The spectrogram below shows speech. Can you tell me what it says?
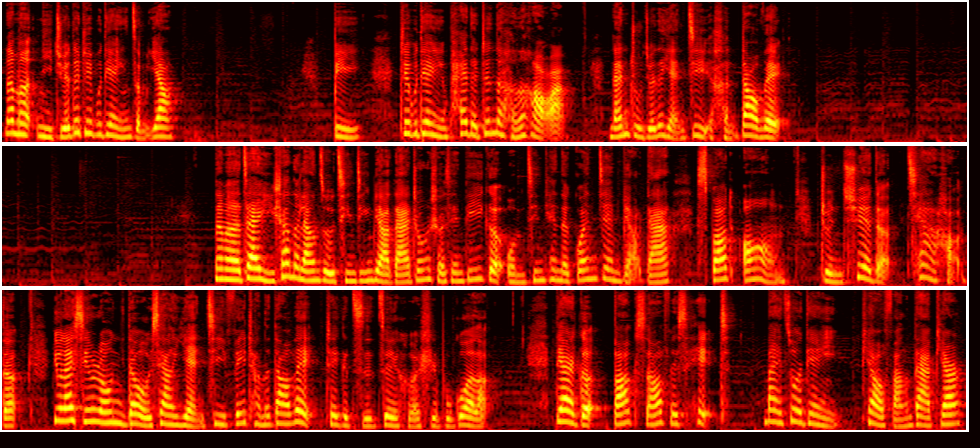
那么你觉得这部电影怎么样？B. 这部电影拍的真的很好啊，男主角的演技很到位。那么，在以上的两组情景表达中，首先第一个，我们今天的关键表达 “spot on”，准确的、恰好的，用来形容你的偶像演技非常的到位，这个词最合适不过了。第二个，“box office hit”，卖座电影、票房大片儿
